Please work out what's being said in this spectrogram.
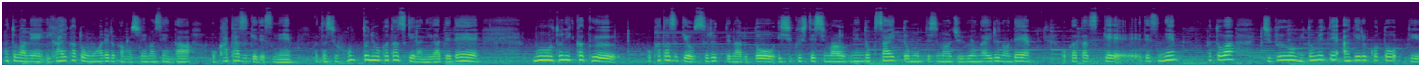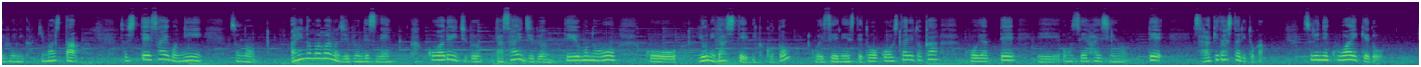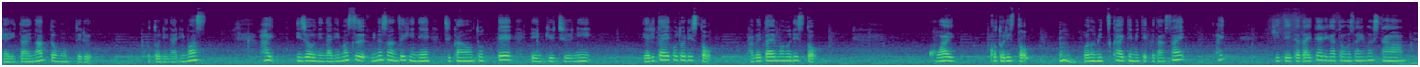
あとはね意外かと思われるかもしれませんがお片付けですね。私本当にお片付けが苦手でもうとにかくお片付けをするってなると萎縮してしまう面倒くさいって思ってしまう自分がいるのでお片付けですね。あとは自分を認めてあげることっていうふうに書きました。そして最後にそのありのままの自分ですね。かっこ悪い自分ダサい自分っていうものをこう世に出していくこと。こう SNS で投稿したりとかこうやって、えー、音声配信でさらけ出したりとか。それね怖いけどやりたいなって思ってることになりますはい以上になります皆さんぜひね時間をとって連休中にやりたいことリスト食べたいものリスト怖いことリスト、うん、この3つ書いてみてください。はい、聞いていただいてありがとうございました。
